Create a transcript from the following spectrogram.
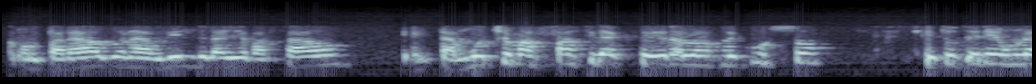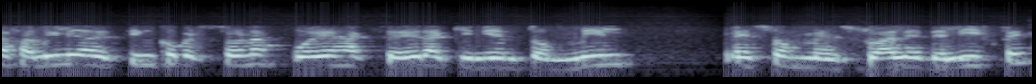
comparado con abril del año pasado, está mucho más fácil acceder a los recursos. Si tú tienes una familia de cinco personas, puedes acceder a 500 mil pesos mensuales del IFE.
